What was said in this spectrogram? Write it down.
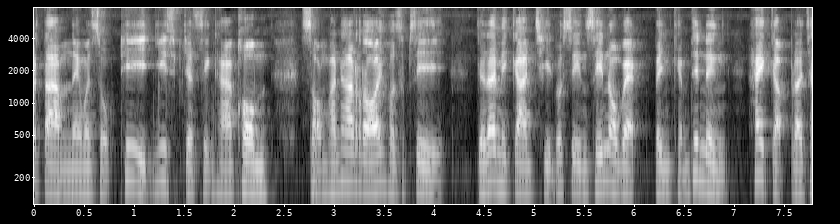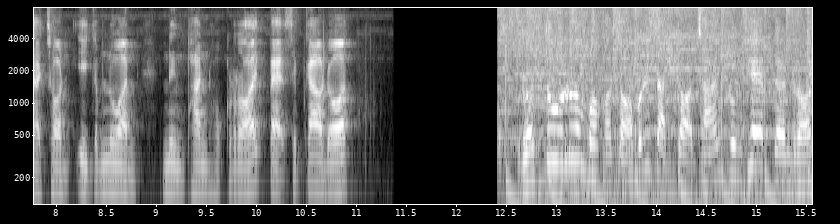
ก็ตามในวันศุกร์ที่ 27 สิงหาคม 2564 จะได้มีการฉีดวัคซีนซีโนแวคเป็นเข็มที่ 1 ให้กับประชาชนอีกจำนวน 1,689 โดส รถตู้ร่วมบขสบริษัทเกาะช้างกรุงเทพเดินรถ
